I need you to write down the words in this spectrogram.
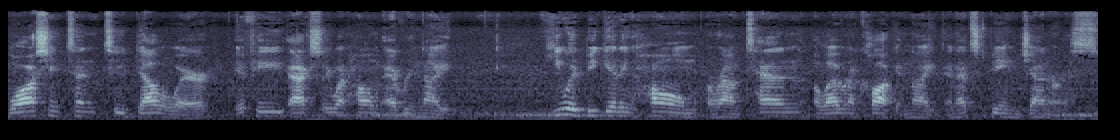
Washington to Delaware, if he actually went home every night, he would be getting home around 10, 11 o'clock at night, and that's being generous.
